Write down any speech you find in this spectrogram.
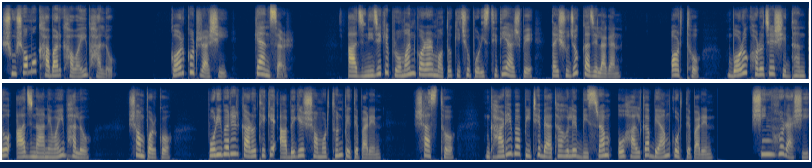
সুষম খাবার খাওয়াই ভালো। কর্কট রাশি, ক্যান্সার। আজ নিজেকে প্রমাণ করার মতো কিছু পরিস্থিতি আসবে, তাই সুযোগ কাজে লাগান। অর্থ, বড় খরচের সিদ্ধান্ত আজ না নেওয়াই ভালো। সম্পর্ক, পরিবারের কারও থেকে আবেগের সমর্থন পেতে পারেন। স্বাস্থ্য, ঘাড়ে বা পিঠে ব্যথা হলে বিশ্রাম ও হালকা ব্যায়াম করতে পারেন। সিংহ রাশি,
